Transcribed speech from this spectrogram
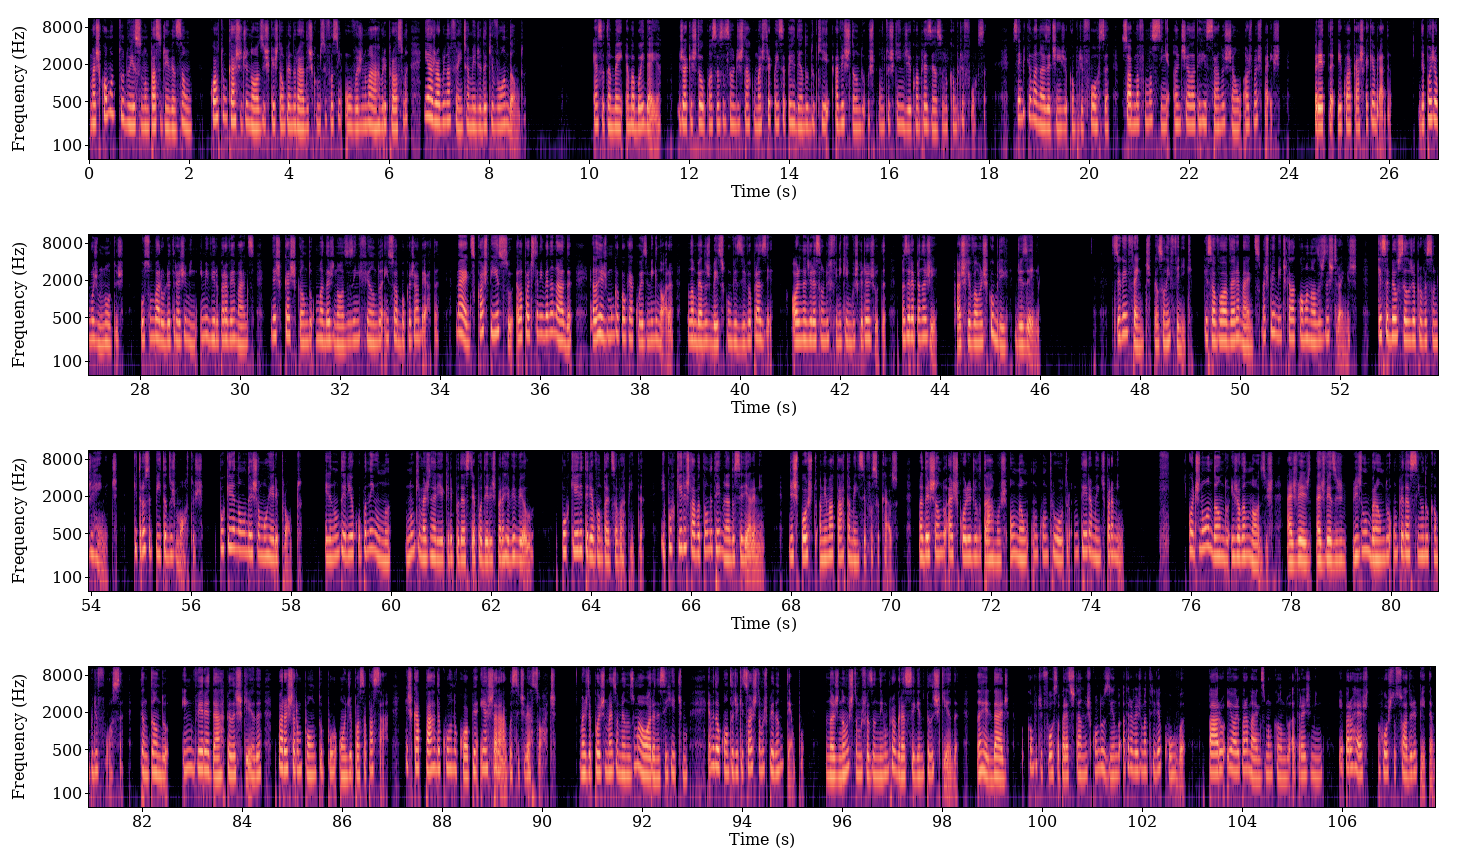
Mas como tudo isso não passa de invenção, corto um cacho de nozes que estão penduradas como se fossem uvas numa árvore próxima e as jogo na frente à medida que vou andando. Essa também é uma boa ideia, já que estou com a sensação de estar com mais frequência perdendo do que avistando os pontos que indicam a presença no campo de força. Sempre que uma noz atinge o campo de força, sobe uma fumacinha antes de ela aterrissar no chão aos meus pés, preta e com a casca quebrada. Depois de alguns minutos, ouço um barulho atrás de mim e me viro para ver Mags descascando uma das nozes e enfiando-a em sua boca já aberta. Mags, cospe isso! Ela pode estar envenenada. Ela resmunga qualquer coisa e me ignora, lambendo os beiços com visível prazer. Olho na direção de Finnick em busca de ajuda, mas ele apenas ri. Acho que vamos descobrir, diz ele. Sigo em frente, pensando em Finnick, que salvou a velha Mags, mas permite que ela coma nozes estranhas. Que recebeu o selo de aprovação de Hammett, que trouxe Pita dos mortos, porque ele não o deixou morrer e pronto? Ele não teria culpa nenhuma. Nunca imaginaria que ele pudesse ter poderes para revivê-lo. Por que ele teria vontade de salvar Pita? E por que ele estava tão determinado a auxiliar a mim? Disposto a me matar também, se fosse o caso, mas deixando a escolha de lutarmos ou não um contra o outro inteiramente para mim. Continuo andando e jogando nozes, às vezes, às vezes vislumbrando um pedacinho do campo de força, tentando enveredar pela esquerda para achar um ponto por onde possa passar, escapar da cornucópia e achar água se tiver sorte. Mas depois de mais ou menos uma hora nesse ritmo, eu me dou conta de que só estamos perdendo tempo. Nós não estamos fazendo nenhum progresso seguindo pela esquerda. Na realidade, o campo de força parece estar nos conduzindo através de uma trilha curva. Paro e olho para Mags mancando atrás de mim e para o, resto, rosto suado de Pita.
